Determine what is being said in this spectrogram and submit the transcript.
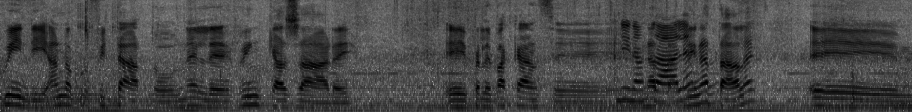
Quindi hanno approfittato nel rincasare eh, per le vacanze Di nata- Natale. di Natale, ehm,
